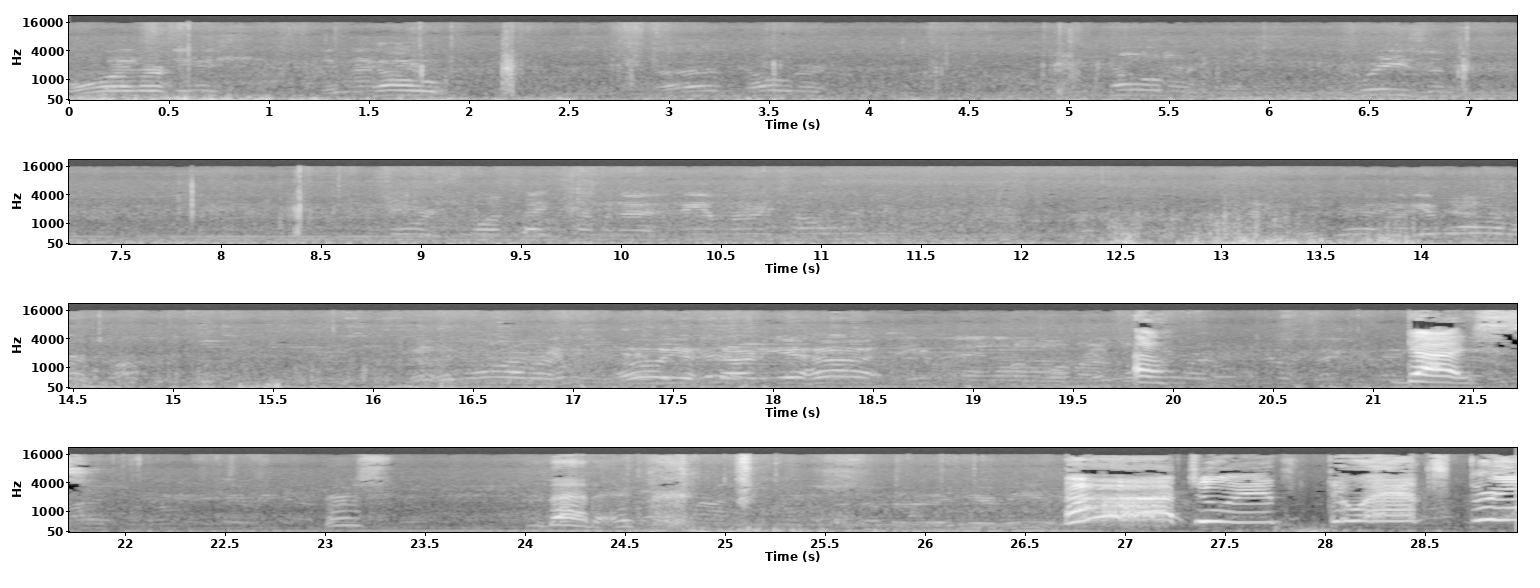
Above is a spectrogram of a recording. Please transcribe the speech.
Warmer. Getting cold. Colder. Colder. Freezing. take some of that ham rice home with you? Yeah, you get warmer. Get warmer. Oh, you're starting to get hot. And, uh, Oh, guys, there's that egg. Ah, two ants, two ants, three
